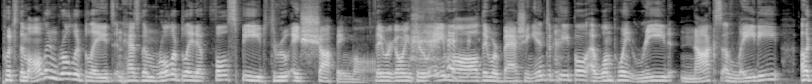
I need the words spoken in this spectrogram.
puts them all in rollerblades and has them rollerblade at full speed through a shopping mall. They were going through a mall, they were bashing into people. At one point, Reed knocks a lady, a,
